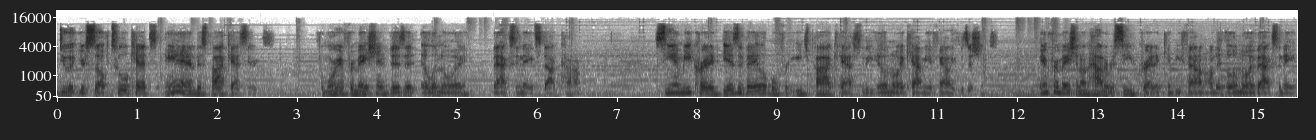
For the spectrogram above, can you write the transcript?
do it yourself toolkits, and this podcast series. For more information, visit IllinoisVaccinates.com. CME credit is available for each podcast through the Illinois Academy of Family Physicians. Information on how to receive credit can be found on the Illinois Vaccinate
